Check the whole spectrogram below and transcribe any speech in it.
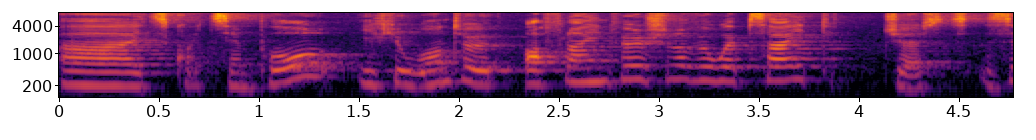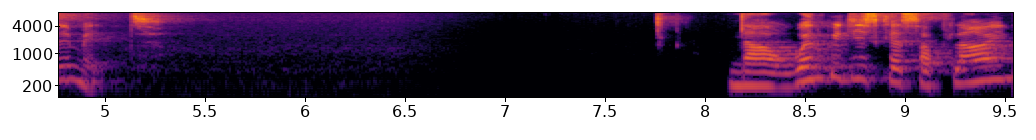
Uh, it's quite simple. If you want an offline version of a website, just Zimit. Now, when we discuss offline,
